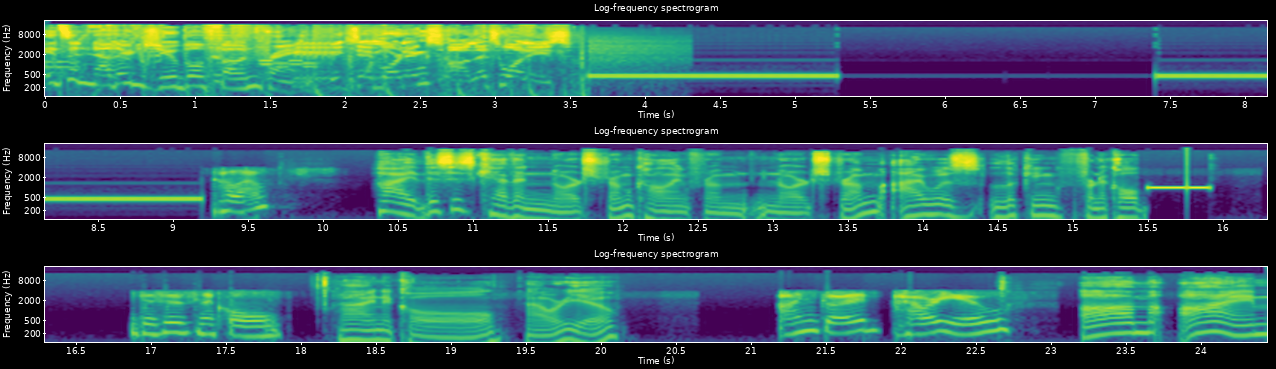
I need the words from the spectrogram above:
It's another Jubal phone prank. Weekday mornings on the 20s. Hello? Hi, this is Kevin Nordstrom calling from Nordstrom. I was looking for Nicole. This is Nicole. Hi, Nicole. How are you? I'm good. How are you? Um, I'm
